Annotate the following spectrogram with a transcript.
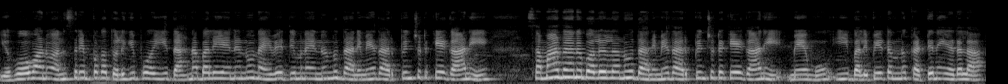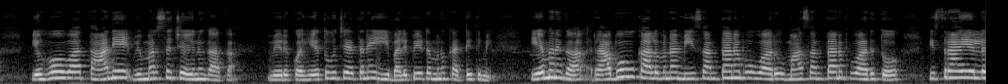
యహోవాను అనుసరింపక తొలగిపోయి దహన బలి అయినను నైవేద్యమునైనను దాని మీద అర్పించుటకే గాని సమాధాన బలులను దాని మీద అర్పించుటకే గాని మేము ఈ బలిపీఠమును కట్టిన ఎడల యహోవా తానే విమర్శ చేయునుగాక. వేరొక హేతువు చేతనే ఈ బలిపీఠమును కట్టితిమి. ఏమనగా రాబోవు కాలమున మీ సంతానపు వారు మా సంతానపు వారితో ఇస్రాయేళ్ళ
